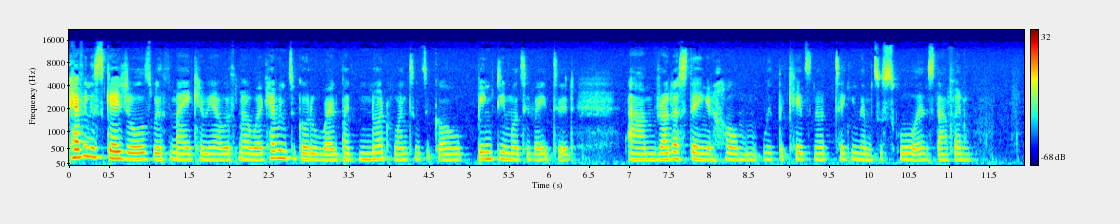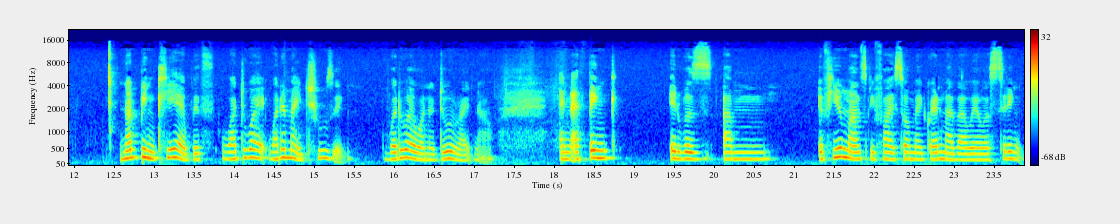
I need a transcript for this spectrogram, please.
having schedules with my career, with my work, having to go to work, but not wanting to go, being demotivated, um, rather staying at home with the kids, not taking them to school and stuff, and not being clear with what do I what am I choosing? What do I want to do right now? And I think it was um, a few months before I saw my grandmother where I was sitting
